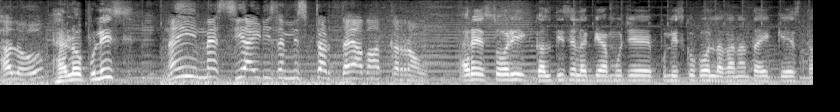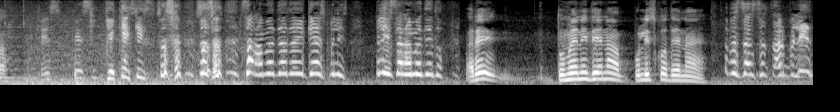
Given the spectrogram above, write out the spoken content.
हेलो? Hello police? नहीं मैं सीआईडी से मिस्टर दया बात कर रहा हूँ। अरे सॉरी गलती से लग गया मुझे। पुलिस को कॉल लगाना था एक केस था। केस केस ये case case sir sir sir, sir, हमें दे दो ये केस प्लीज़ प्लीज़ सर हमें दे दो। अरे तुम्हें नहीं देना पुलिस को देना है। अबे sir sir sir please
